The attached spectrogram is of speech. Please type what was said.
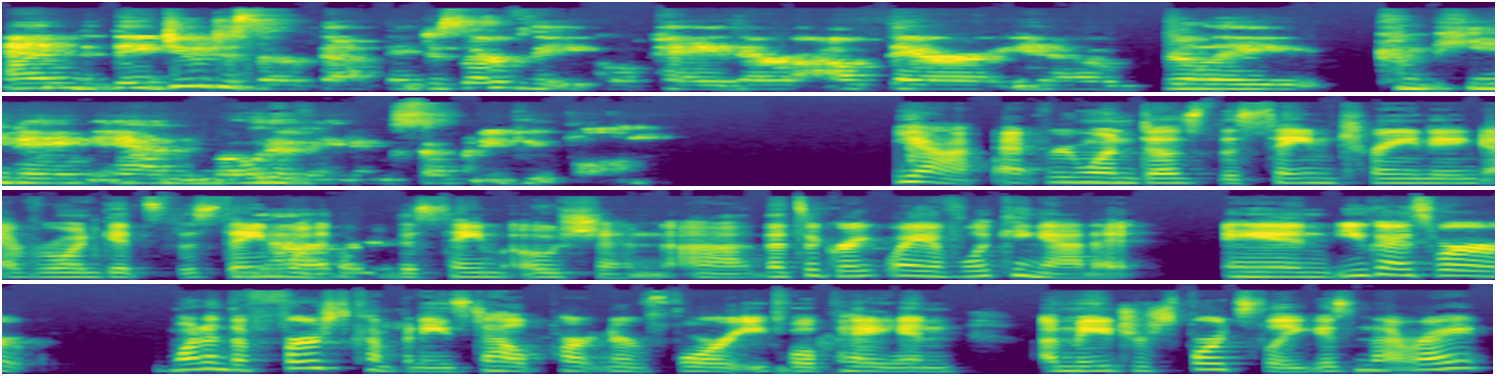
And they do deserve that. They deserve the equal pay. They're out there, you know, really competing and motivating so many people. Yeah, everyone does the same training. Everyone gets the same yeah. weather, the same ocean. Uh, that's a great way of looking at it. And you guys were one of the first companies to help partner for equal pay in a major sports league. Isn't that right?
